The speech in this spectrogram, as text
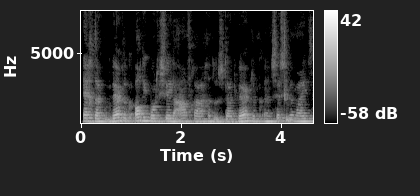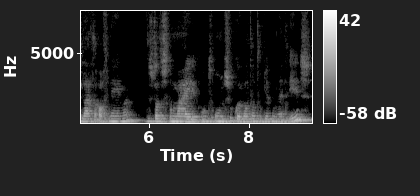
echt daadwerkelijk al die potentiële aanvragen, dus daadwerkelijk een sessie bij mij te laten afnemen. Dus dat is voor mij om te onderzoeken wat dat op dit moment is.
